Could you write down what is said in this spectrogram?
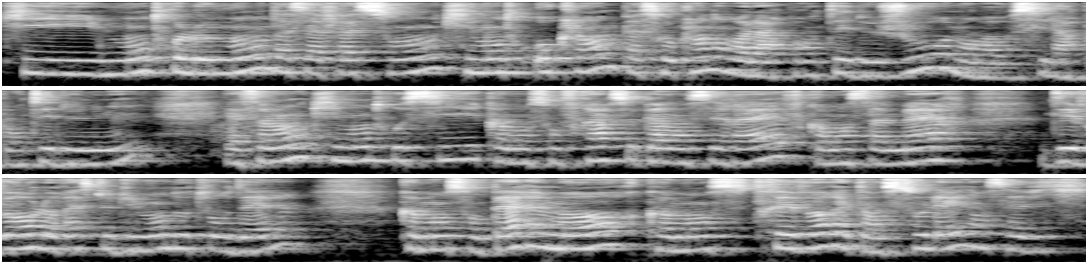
qui montre le monde à sa façon, qui montre Auckland, parce qu'Auckland on va l'arpenter de jour, mais on va aussi l'arpenter de nuit. Il y a sa langue qui montre aussi comment son frère se perd dans ses rêves, comment sa mère dévore le reste du monde autour d'elle, comment son père est mort, comment Trevor est un soleil dans sa vie.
